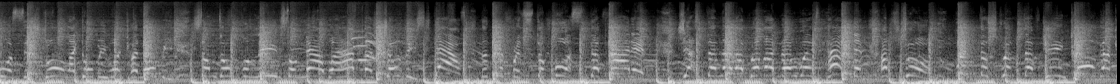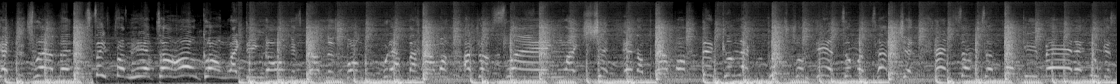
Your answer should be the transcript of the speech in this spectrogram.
force is strong like Obi-Wan Kenobi. Some here to Hong Kong. Like ding dong, wrong. Without the hammer, I drop slang like shit in a. Then collect from here to. Handsome to man, and you get.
